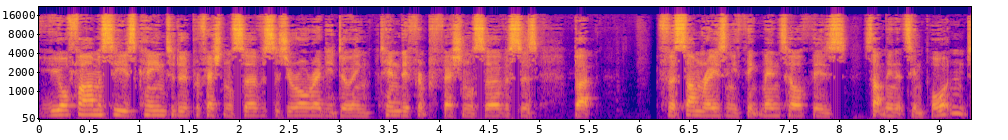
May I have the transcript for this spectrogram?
your pharmacy is keen to do professional services. You're already doing 10 different professional services, but for some reason you think men's health is something that's important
